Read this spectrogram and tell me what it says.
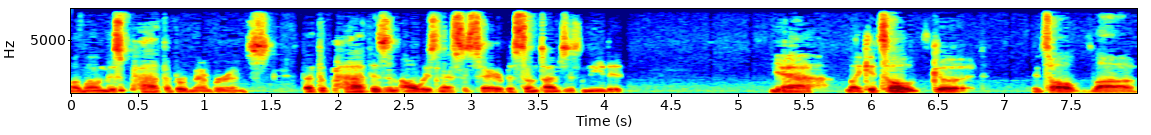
along this path of remembrance that the path isn't always necessary but sometimes it's needed. Yeah like it's all good. It's all love.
